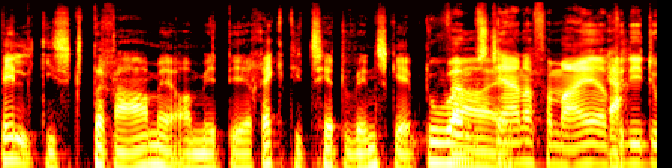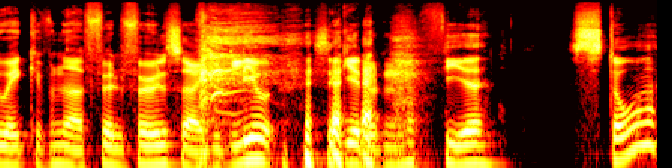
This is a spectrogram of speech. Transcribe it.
belgisk drama om et uh, rigtig tæt venskab. Du var, Fem stjerner for mig, og ja. fordi du ikke kan finde ud af at følge følelser i dit liv, så giver du den fire store,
